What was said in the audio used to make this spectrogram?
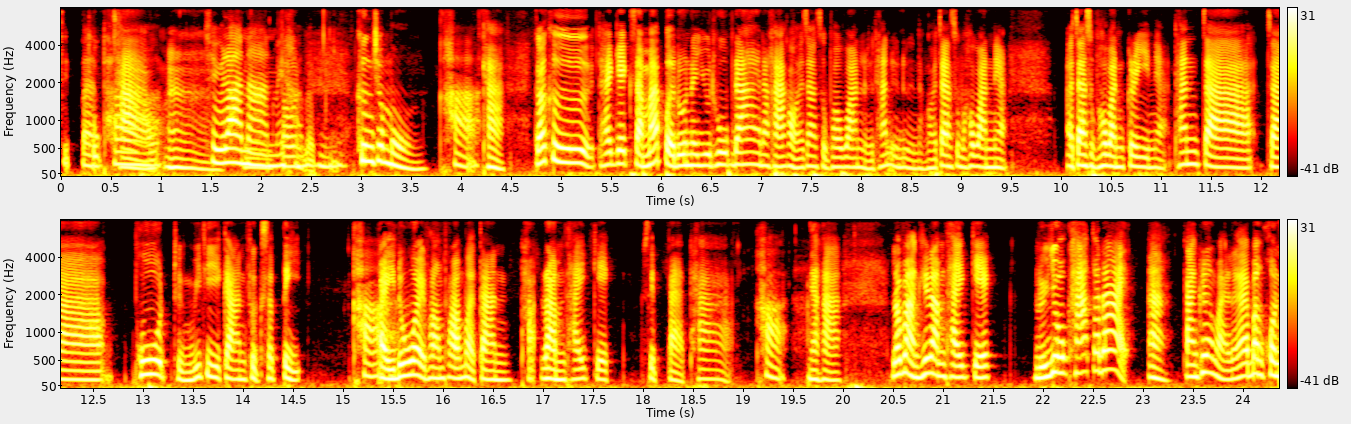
สิบแปดทุกท่าเช้าอ่าใช้เวลานานไหมต้คะแบบนี้ ครึ่งชั่วโมงค่ะค่ะ ก็คือไทยเก๊กสามารถเปิดดูใน YouTube ได้นะคะ ของอาจารย์สุภวรรณหรือท่านอื่นๆ ของอาจารย์สุภวรรณเนี่ย อาจารย์สุภวรรณกรีนเนี่ยท่านจะจะพูดถึงวิธีการฝึกสติค่ะไปด้วยพร้อม ๆ กับการรำไทยเก๊กสิบแปดท่าค่ะนะคะ ระหว่างที่รำไทยเก๊ก หรือโยคะก็ได้อะการเคลื่อนไหวเลยบางคน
